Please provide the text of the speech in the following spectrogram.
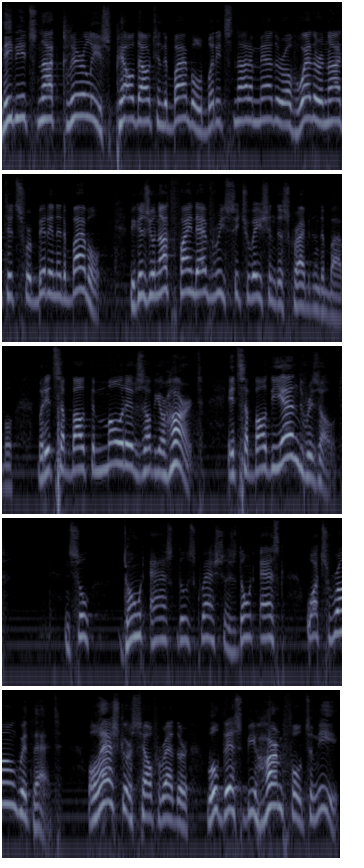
maybe it's not clearly spelled out in the Bible, but it's not a matter of whether or not it's forbidden in the Bible. Because you'll not find every situation described in the Bible, but it's about the motives of your heart. It's about the end result. And so don't ask those questions. Don't ask, what's wrong with that? Well, ask yourself rather, will this be harmful to me?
